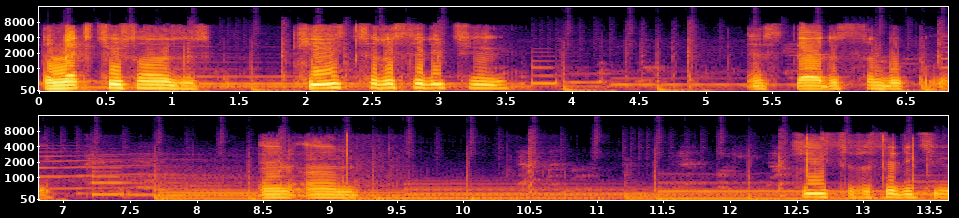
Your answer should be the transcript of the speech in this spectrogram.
The next two songs is Keys to the City 2 and Status Symbol 3. And um Keys to the City 2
